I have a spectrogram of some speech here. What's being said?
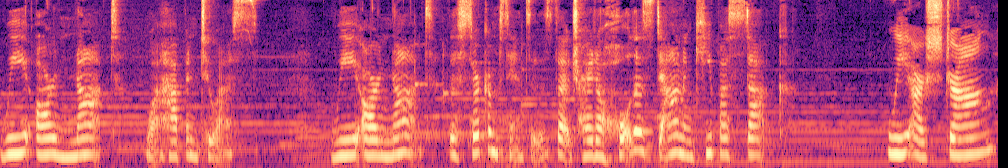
We are not what happened to us. We are not the circumstances that try to hold us down and keep us stuck. We are strong,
